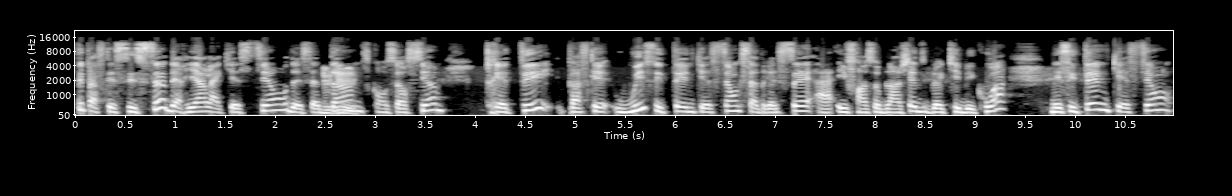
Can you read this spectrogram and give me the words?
C'est parce que c'est ça derrière la question de cette mm-hmm. dame du consortium traité parce que oui, c'était une question qui s'adressait à Yves-François Blanchet du Bloc québécois, mais c'était une question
